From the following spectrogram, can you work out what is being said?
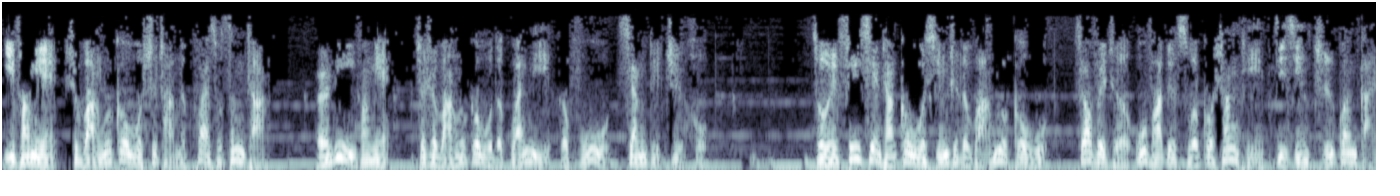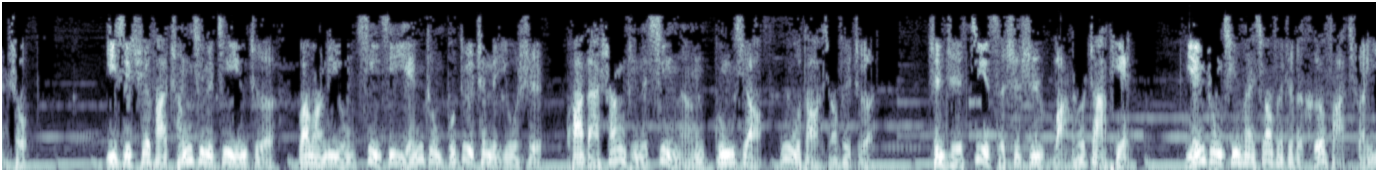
一方面是网络购物市场的快速增长，而另一方面却是网络购物的管理和服务相对滞后。作为非现场购物形式的网络购物。消费者无法对所购商品进行直观感受，一些缺乏诚信的经营者往往利用信息严重不对称的优势，夸大商品的性能功效，误导消费者，甚至借此实施网络诈骗，严重侵犯消费者的合法权益。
